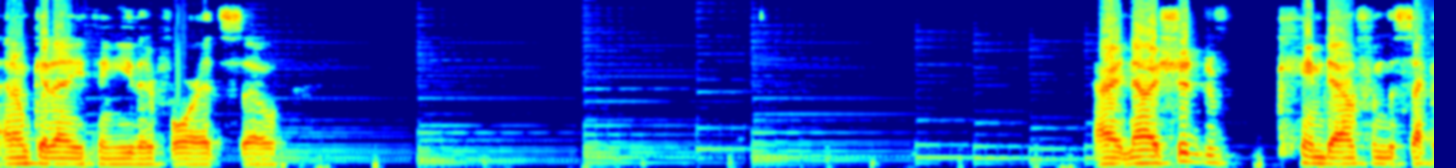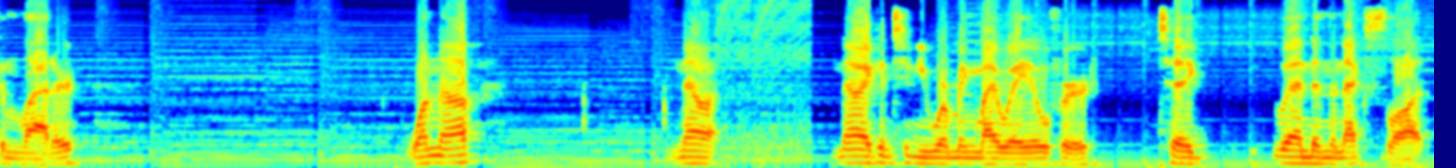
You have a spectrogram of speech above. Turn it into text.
I don't get anything either for it, so... Alright, now I should have came down from the second ladder. One up. Now, now I continue worming my way over to land in the next slot.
